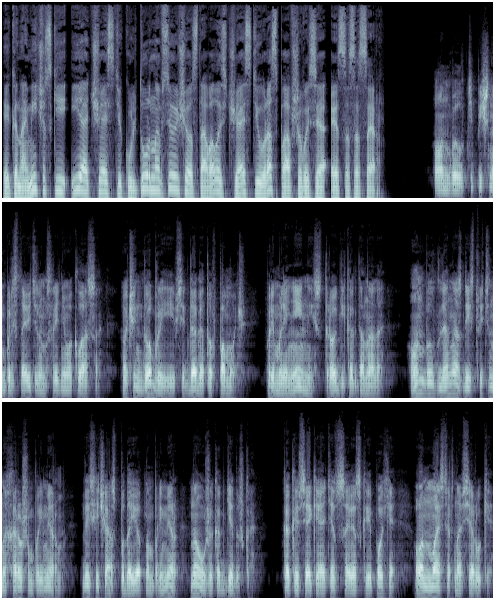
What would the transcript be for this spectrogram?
экономически и отчасти культурно все еще оставалась частью распавшегося СССР. Он был типичным представителем среднего класса, очень добрый и всегда готов помочь, прямолинейный, строгий, когда надо – он был для нас действительно хорошим примером, да и сейчас подает нам пример, но уже как дедушка. Как и всякий отец советской эпохе, он мастер на все руки.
